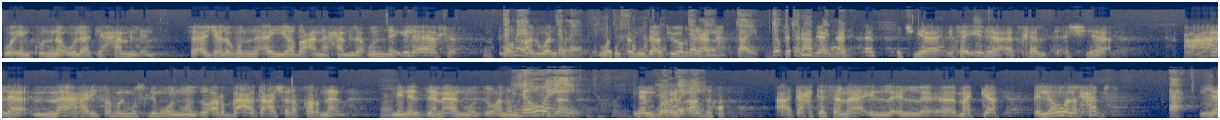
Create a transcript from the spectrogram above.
وإن كن أولات حمل فأجلهن أن يضعن حملهن إلى آخر تمام، وقال وال- تمام. والوالدات يرضعن. طيب، دكتور عبد المنعم. أدخلت أشياء فإذا أدخلت أشياء على ما عرفه المسلمون منذ أربعة عشر قرنا من الزمان منذ أن اللي هو إيه؟ منبر إيه؟ الأزهر تحت سماء مكة اللي هو الحبس آه، لا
